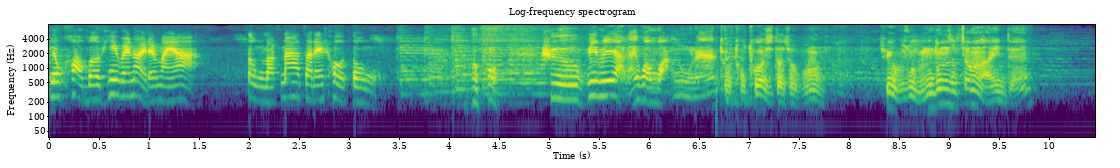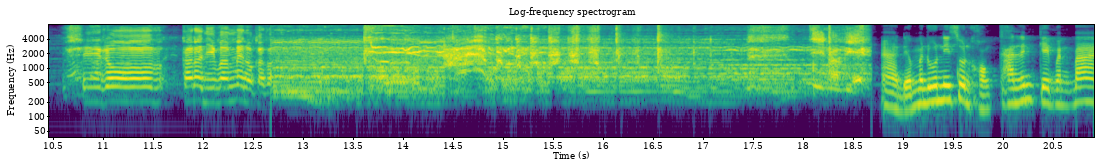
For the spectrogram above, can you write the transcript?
หนูขอเบอร์พี่ไว้หน่อยได้ไหมอ่ะ ส่งล็อตหน้าจะได้โทรตรง คือพี่ไม่อยากให้ความหวังหนูนะ 저 독특하시다 저분. 저게 무슨 운동 복장은 아닌데. 시로 가라 2番目の方 อ่าเดี๋ยวมาดูในส่วนของการเล่นเกมกันบ้าง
